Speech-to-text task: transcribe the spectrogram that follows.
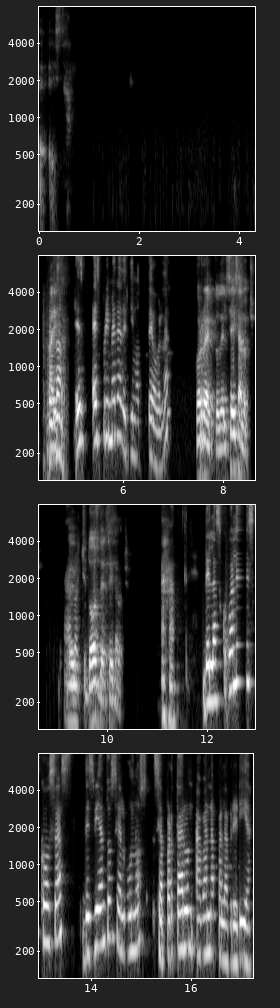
Eh, ahí está. Ahí está. Es, primera de Timoteo, ¿verdad? Correcto, del 6 al 8. Al 8. 2 del 6 al 8. Ajá. De las cuales cosas, desviándose algunos, se apartaron a vana palabrería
